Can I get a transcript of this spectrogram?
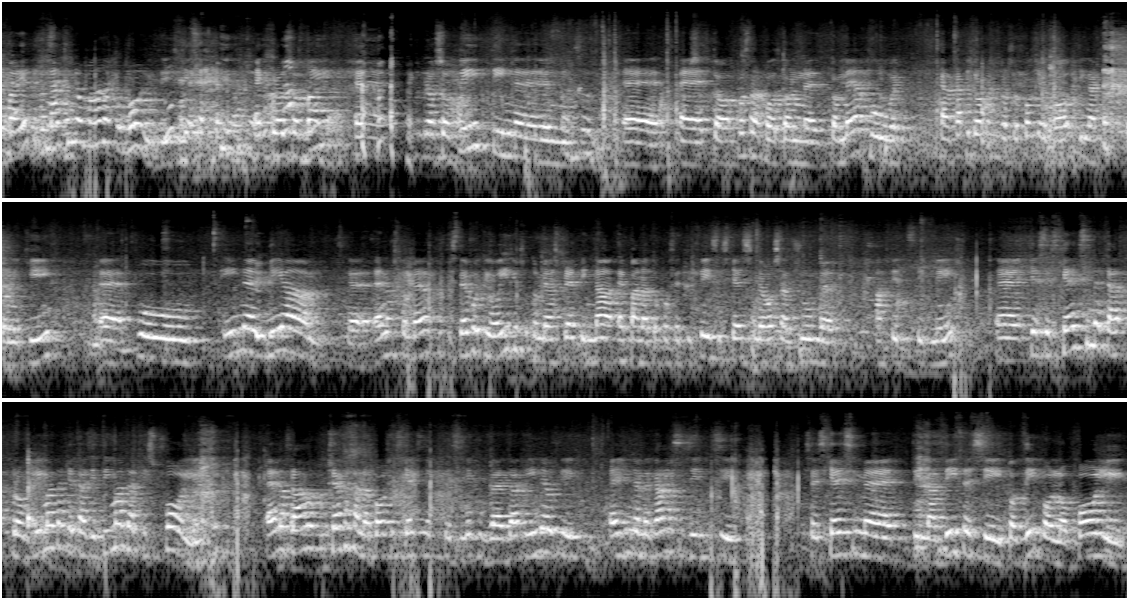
Η Μαρία Τεχνάκη είναι ομάδα από μόνη της. Εκπροσωπεί, ε, εκπροσωπεί την, ε, ε, το, πώς να πω, τον τομέα που κατά κάποιο τρόπο εκπροσωπώ και εγώ, την αρχιτεκτονική, που είναι μία ε, ένα τομέα που πιστεύω ότι ο ίδιος ο τομέας πρέπει να επανατοποθετηθεί σε σχέση με όσα ζούμε αυτή τη στιγμή ε, και σε σχέση με τα προβλήματα και τα ζητήματα της πόλης. Ένα πράγμα που ξέχασα να πω σε σχέση με τη θεσινή κουβέντα είναι ότι έγινε μεγάλη συζήτηση σε σχέση με την αντίθεση, το δίπολο πόλη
